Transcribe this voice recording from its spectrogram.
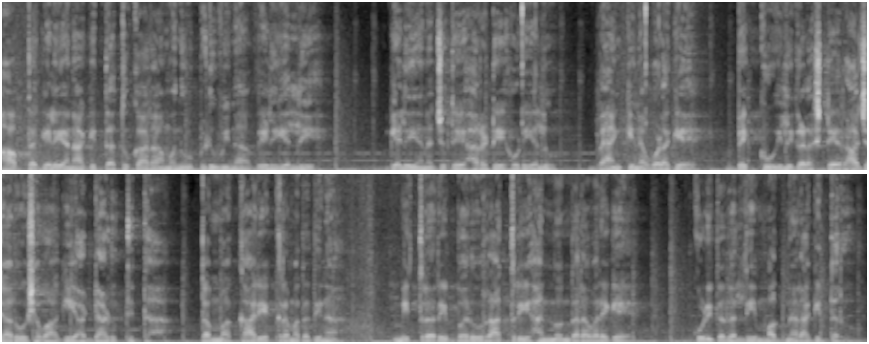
ಆಪ್ತ ಗೆಳೆಯನಾಗಿದ್ದ ತುಕಾರಾಮನು ಬಿಡುವಿನ ವೇಳೆಯಲ್ಲಿ ಗೆಳೆಯನ ಜೊತೆ ಹರಟೆ ಹೊಡೆಯಲು ಬ್ಯಾಂಕಿನ ಒಳಗೆ ಬೆಕ್ಕು ಇಲಿಗಳಷ್ಟೇ ರಾಜಾರೋಷವಾಗಿ ಅಡ್ಡಾಡುತ್ತಿದ್ದ. ತಮ್ಮ ಕಾರ್ಯಕ್ರಮದ ದಿನ ಮಿತ್ರರಿಬ್ಬರು ರಾತ್ರಿ ಹನ್ನೊಂದರವರೆಗೆ ಕುಡಿತದಲ್ಲಿ ಮಗ್ನರಾಗಿದ್ದರು.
